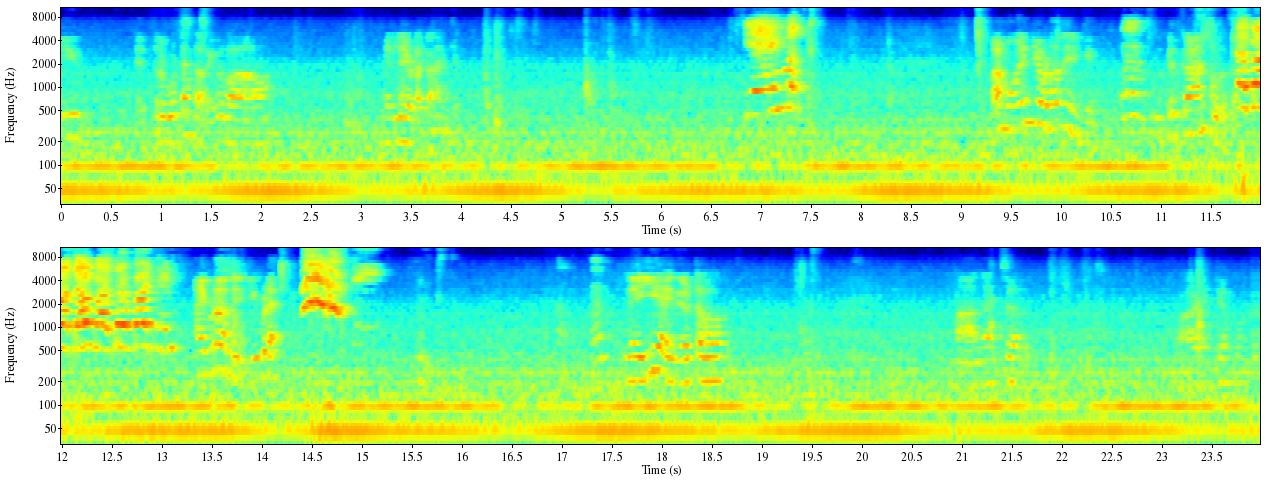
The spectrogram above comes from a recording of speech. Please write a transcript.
നീ എത്ര കൂട്ടം കറികളാ? എല്ലാം ഇവിടെ കാണിക്കാം. ആ ഇവിടെ കേട്ടോ. മാങ്ങാച്ചാറ് വാഴയ്ക്ക കൂട്ട്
